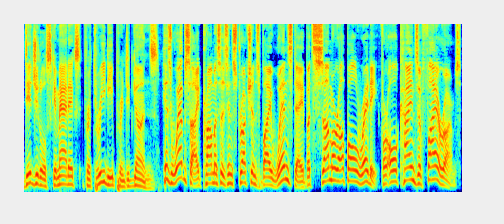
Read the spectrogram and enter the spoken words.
digital schematics for 3D printed guns. His website promises instructions by Wednesday, but some are up already for all kinds of firearms,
